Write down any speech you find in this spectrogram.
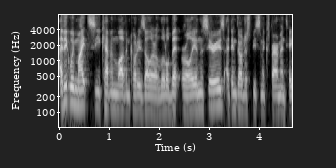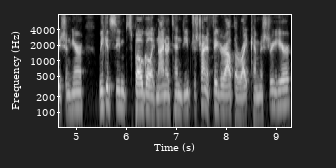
I think we might see Kevin Love and Cody Zeller a little bit early in the series. I think there'll just be some experimentation here. We could see Spo go like nine or ten deep, just trying to figure out the right chemistry here.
